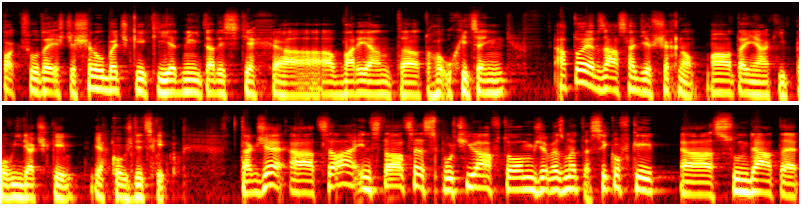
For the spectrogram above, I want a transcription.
pak jsou tady ještě šroubečky k jedný tady z těch variant toho uchycení. A to je v zásadě všechno. Má tady nějaký povídačky, jako vždycky. Takže celá instalace spočívá v tom, že vezmete sykovky, sundáte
